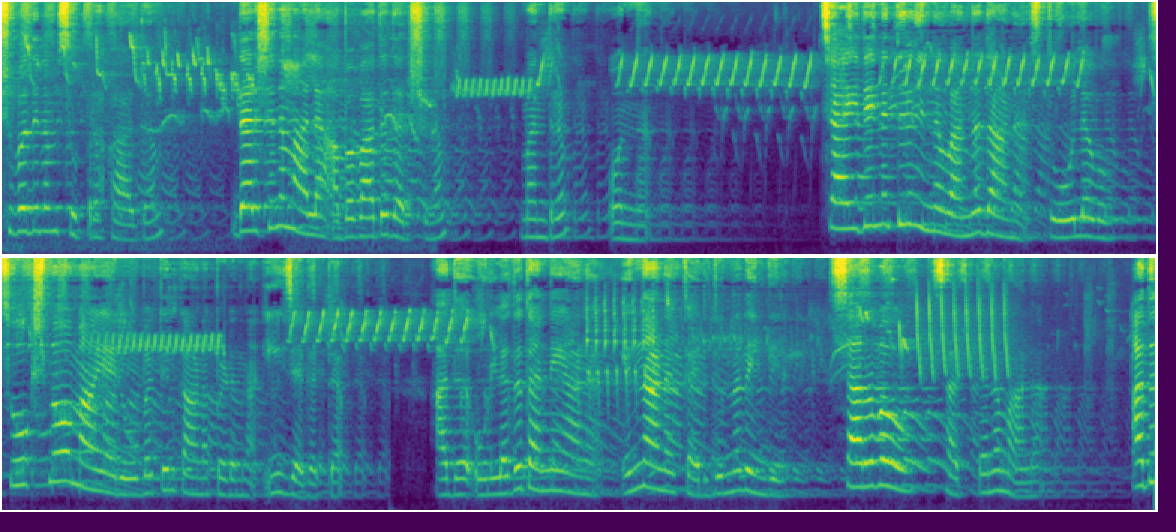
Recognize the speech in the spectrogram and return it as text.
ശുഭദിനം സുപ്രഭാതം ദർശനമാല അപവാദ ദർശനം മന്ത്രം ഒന്ന് ചൈതന്യത്തിൽ നിന്ന് വന്നതാണ് സ്ഥൂലവും സൂക്ഷ്മവുമായ രൂപത്തിൽ കാണപ്പെടുന്ന ഈ ജഗത്ത്. അത് ഉള്ളത് തന്നെയാണ് എന്നാണ് കരുതുന്നതെങ്കിൽ സർവവും സത്യനമാണ് അത്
